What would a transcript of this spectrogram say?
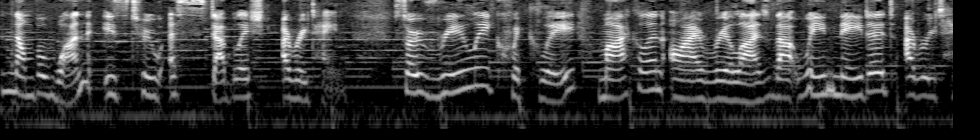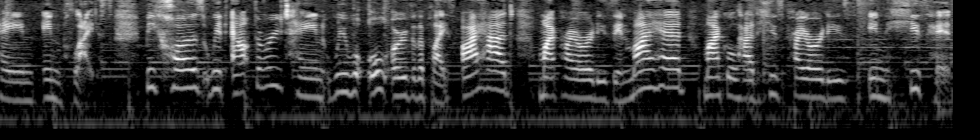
number one is to establish a routine. So, really quickly, Michael and I realized that we needed a routine in place because without the routine, we were all over the place. I had my priorities in my head, Michael had his priorities in his head.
